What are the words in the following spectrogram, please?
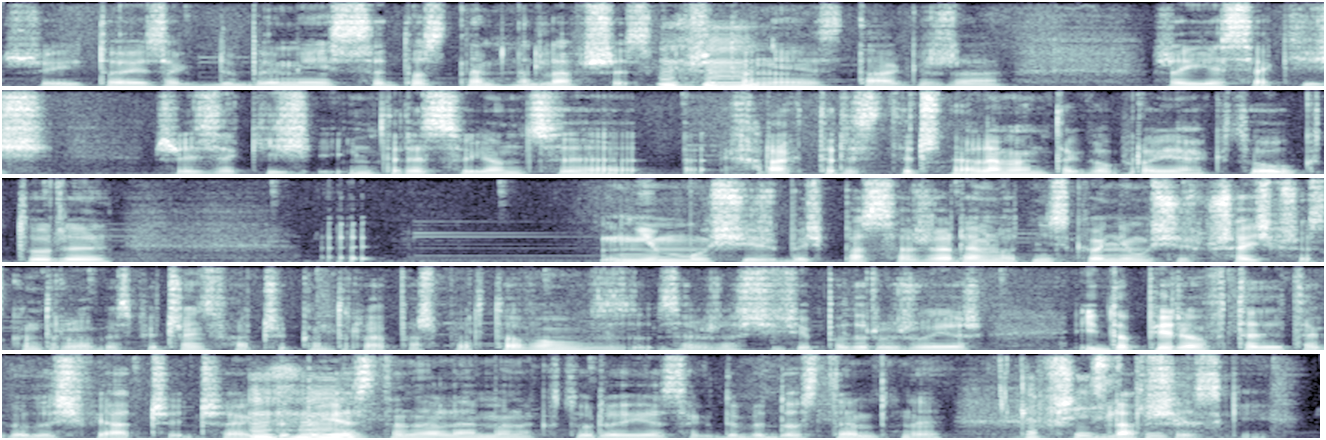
czyli to jest jak gdyby miejsce dostępne dla wszystkich, że to Mhm. nie jest tak, że, że jest jakiś że jest jakiś interesujący, e, charakterystyczny element tego projektu, który e, nie musisz być pasażerem lotniskowym, nie musisz przejść przez kontrolę bezpieczeństwa czy kontrolę paszportową, w zależności gdzie podróżujesz i dopiero wtedy tego doświadczyć, że jak gdyby Mhm. jest ten element, który jest jak gdyby dostępny Dla wszystkich. dla wszystkich.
